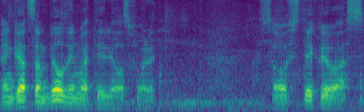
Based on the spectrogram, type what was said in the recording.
and get some building materials for it. So stick with us.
